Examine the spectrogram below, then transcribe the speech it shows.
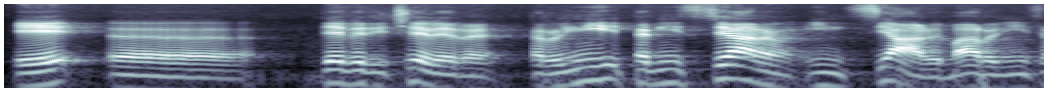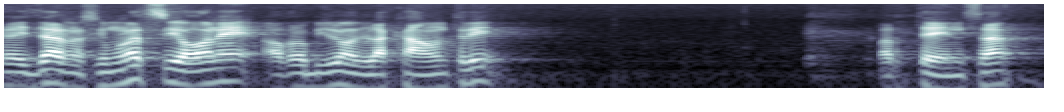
e eh, deve ricevere, per, iniziare, iniziare barra inizializzare una simulazione, avrò bisogno della country, partenza,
